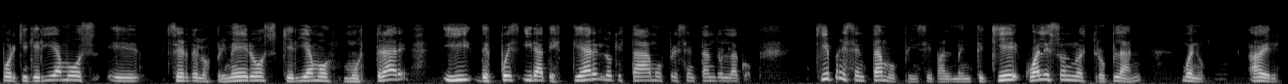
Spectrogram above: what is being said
porque queríamos ser de los primeros, queríamos mostrar y después ir a testear lo que estábamos presentando en la COP. ¿Qué presentamos principalmente? ¿Qué, ¿Cuáles son nuestro plan? Bueno, a ver,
